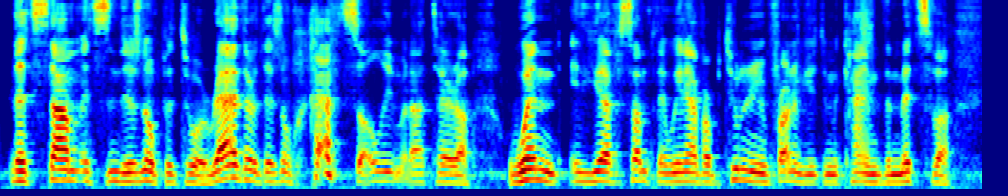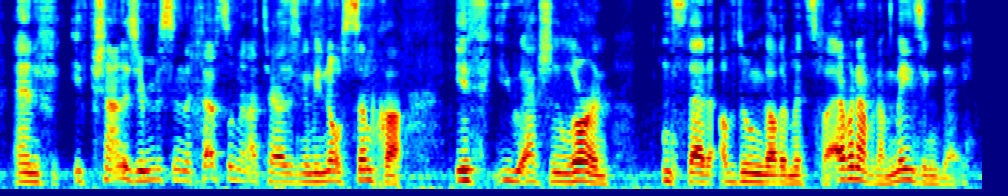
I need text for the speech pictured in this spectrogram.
that stam it's there's no patur. Rather, there's no chefza when you have something we have opportunity in front of you to make the mitzvah. And if if pshan is you're missing the chefza there's going to be no simcha if you actually learn instead of doing the other mitzvah. Everyone have an amazing day.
